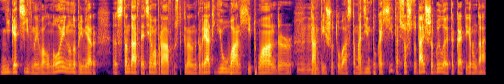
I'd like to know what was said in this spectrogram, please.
негативной волной, ну, например, э, стандартная тема про август, когда нам говорят «you one hit wonder», там пишут «у вас там один только хит», а все, что дальше было, это какая-то ерунда.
